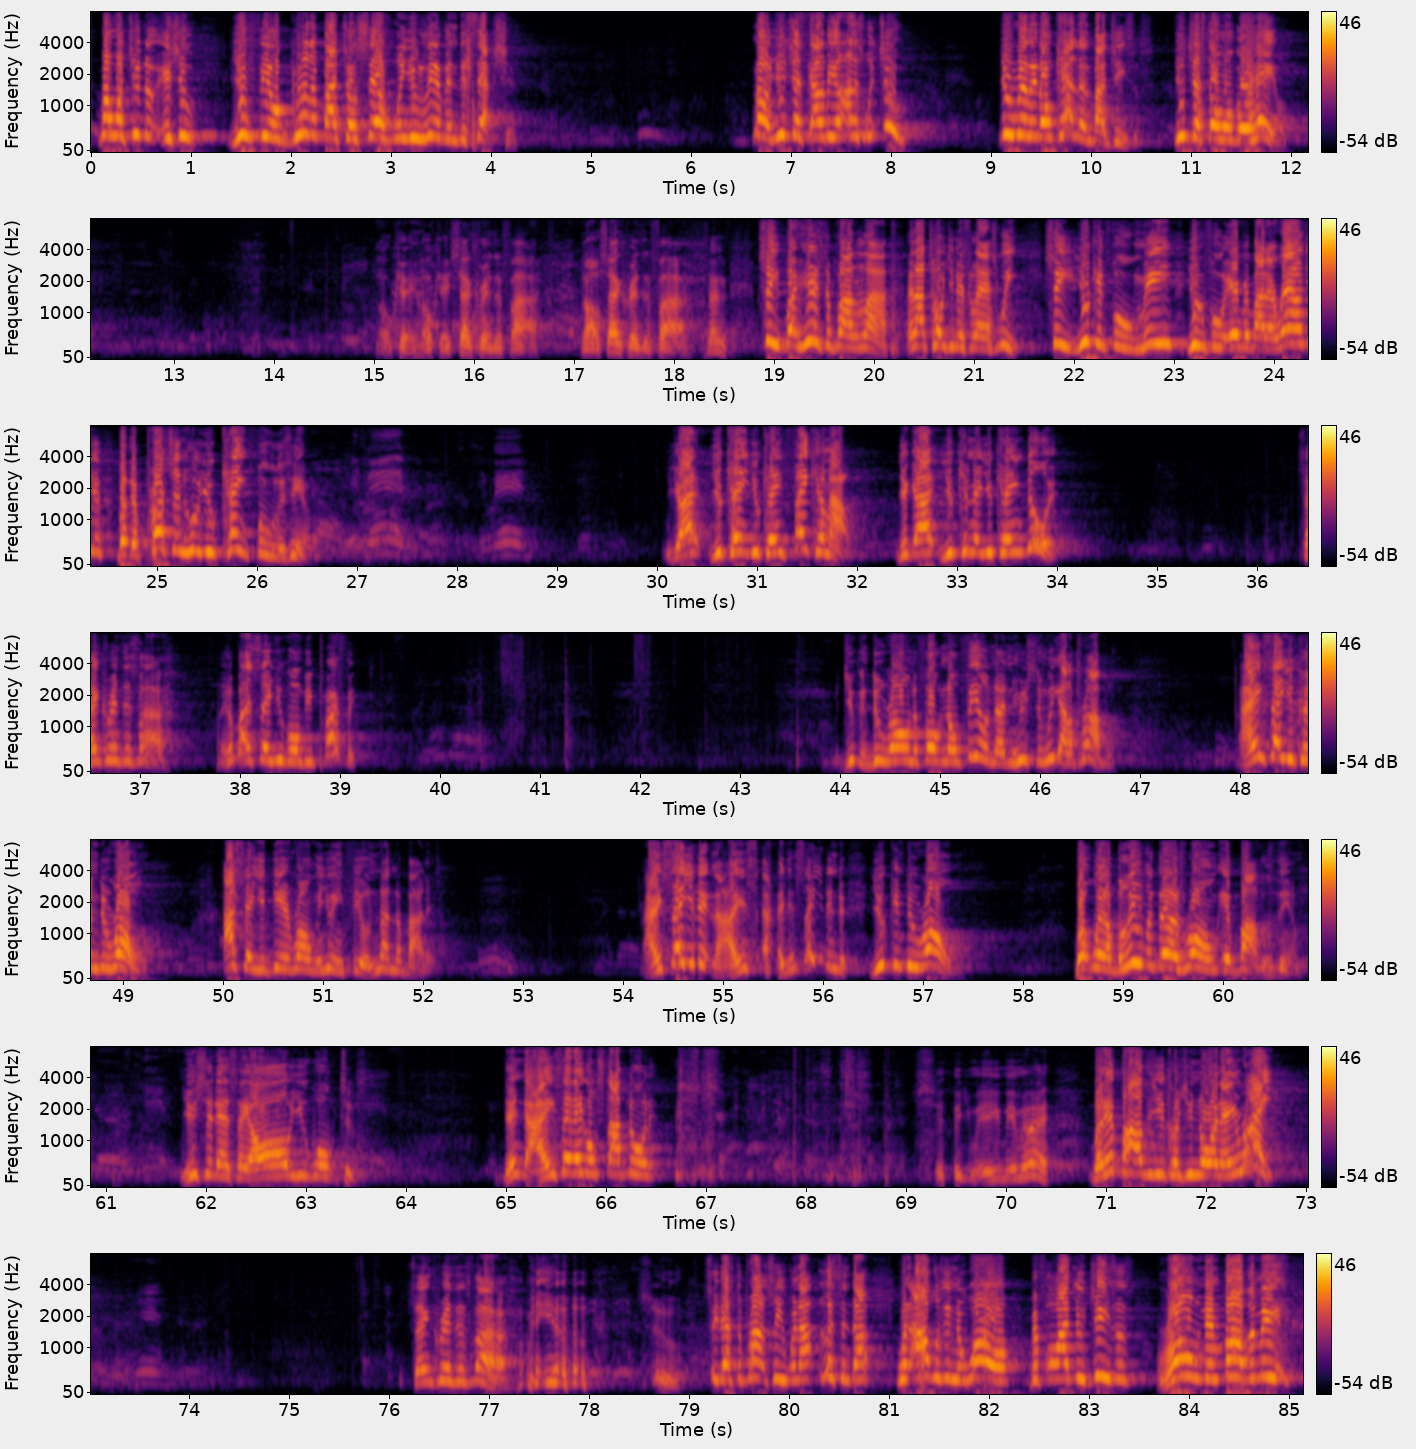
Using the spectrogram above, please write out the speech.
But what you do is you you feel good about yourself when you live in deception. No, you just got to be honest with you. You really don't care nothing about Jesus. You just don't want to go to hell. Okay, okay, 2 Corinthians 5. No, 2 Corinthians 5. See, but here's the bottom line, and I told you this last week. See, you can fool me, you can fool everybody around you, but the person who you can't fool is him. Amen. Amen. You got it? You can't, you can't fake him out. You got it? You can you can't do it. 2 Corinthians 5. Ain't nobody say you're going to be perfect. But you can do wrong to folk don't feel nothing. Houston, we got a problem. I ain't say you couldn't do wrong. I say you did wrong and you ain't feel nothing about it. I ain't say you didn't. I, ain't, I didn't say you didn't do. You can do wrong. But when a believer does wrong, it bothers them. You sit there and say all you want to. Then I ain't say they gonna stop doing it. you may be right. But it bothers you because you know it ain't right. Second Corinthians 5. See, that's the problem. See, when I listen, Doc, when I was in the world before I knew Jesus, wrong didn't bother me.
